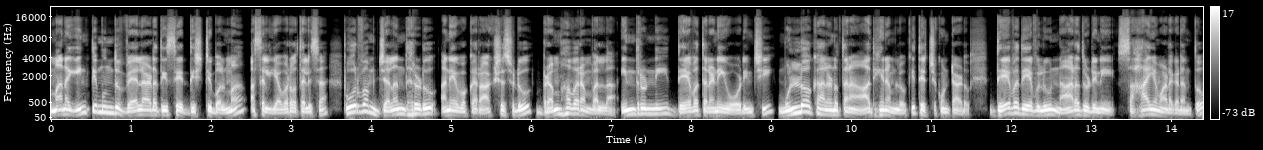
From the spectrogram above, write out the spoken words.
మన ఇంటి ముందు వేలాడదీసే దిష్టిబొల్మ అసలు ఎవరో తెలుసా? పూర్వం జలంధరుడు అనే ఒక రాక్షసుడు బ్రహ్మవరం వల్ల ఇంద్రుణ్ణి దేవతలని ఓడించి ముల్లోకాలను తన ఆధీనంలోకి తెచ్చుకుంటాడు. దేవదేవులు నారదుడిని సహాయం అడగడంతో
